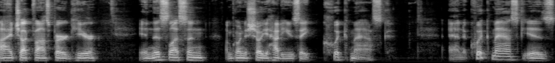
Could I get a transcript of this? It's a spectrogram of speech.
Hi, Chuck Vosburgh here. In this lesson, I'm going to show you how to use a quick mask. And a quick mask is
